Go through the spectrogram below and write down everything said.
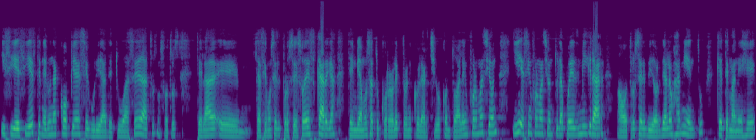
Y si decides tener una copia de seguridad de tu base de datos, nosotros te, la, eh, te hacemos el proceso de descarga, te enviamos a tu correo electrónico el archivo con toda la información y esa información tú la puedes migrar a otro servidor de alojamiento que te maneje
